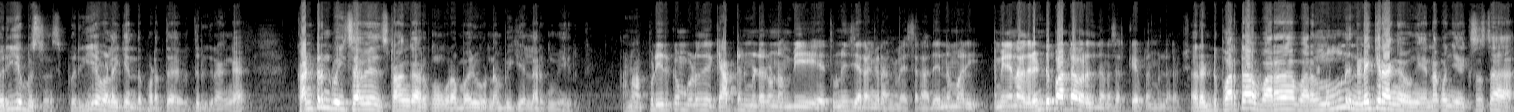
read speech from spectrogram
பெரிய பிஸ்னஸ் பெரிய விலைக்கு அந்த படத்தை விற்றுருக்குறாங்க கண்டென்ட் வைஸாகவே ஸ்ட்ராங்காக இருக்குங்கிற மாதிரி ஒரு நம்பிக்கை எல்லாருக்குமே இருக்குது ஆனா அப்படி இருக்கும் பொழுது கேப்டன் மில்லரும் நம்பி துணிஞ்சு இறங்குறாங்களே சார் அது என்ன மாதிரி? ஐ மீன் அது ரெண்டு பார்ட்டா வருது தானே சார் கேப்டன் மில்லர்? ரெண்டு பார்ட்டாக வர வரணும்னு நினைக்கிறாங்க அவங்க என்ன கொஞ்சம் எக்ஸஸாக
